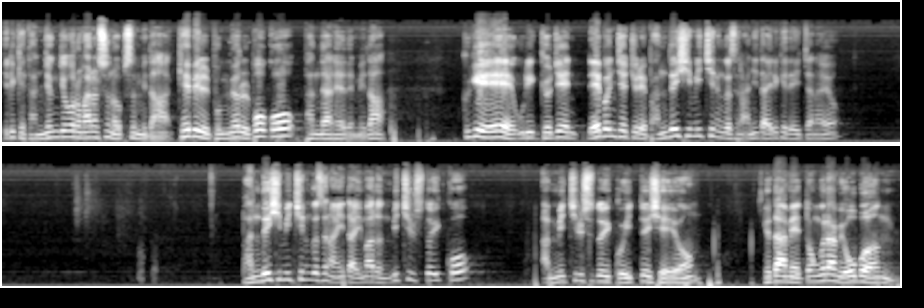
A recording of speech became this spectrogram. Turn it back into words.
이렇게 단정적으로 말할 수는 없습니다. 개별 분묘를 보고 판단해야 됩니다. 그게 우리 교재 네 번째 줄에 반드시 미치는 것은 아니다. 이렇게 돼 있잖아요. 반드시 미치는 것은 아니다. 이 말은 미칠 수도 있고 안 미칠 수도 있고 이 뜻이에요. 그 다음에 동그라미 5번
